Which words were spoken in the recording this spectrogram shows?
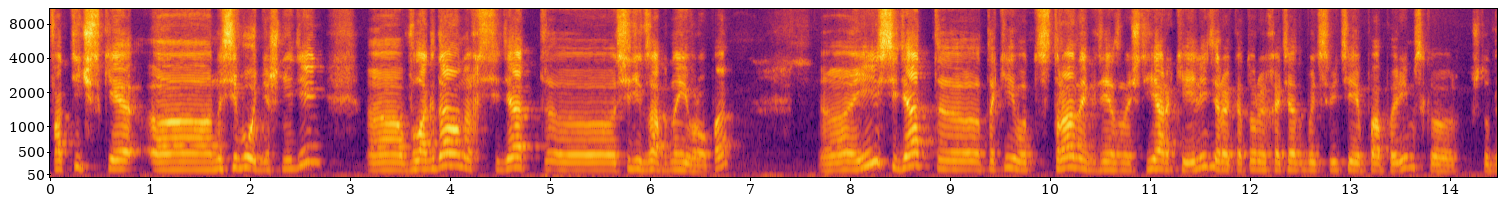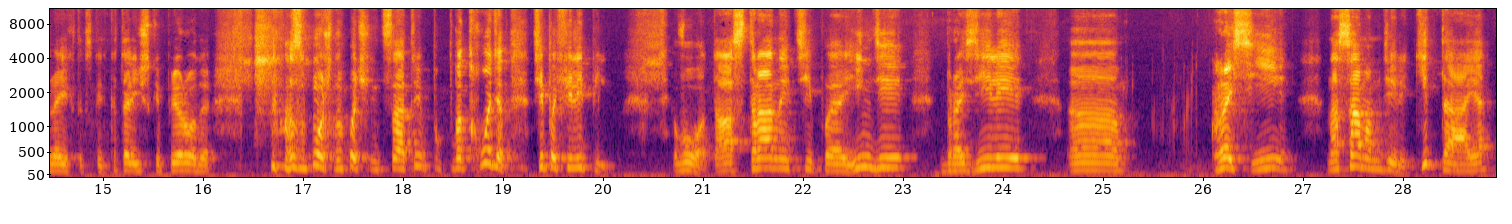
фактически э, на сегодняшний день в локдаунах сидят, сидит Западная Европа, Э, и сидят э, такие вот страны, где, значит, яркие лидеры, которые хотят быть святее Папы Римского, что для их, так сказать, католической природы, возможно, очень подходят, типа Филиппин. Вот. А страны типа Индии, Бразилии, э, России, на самом деле Китая,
